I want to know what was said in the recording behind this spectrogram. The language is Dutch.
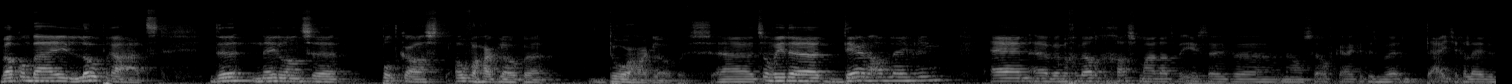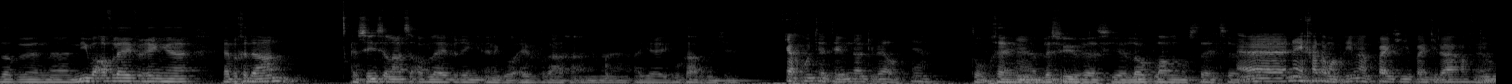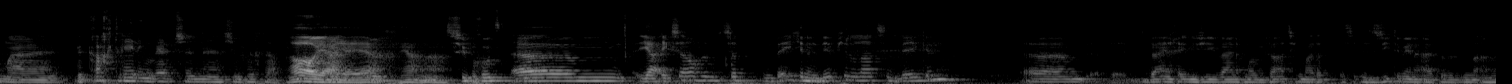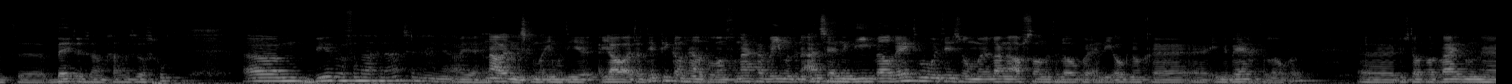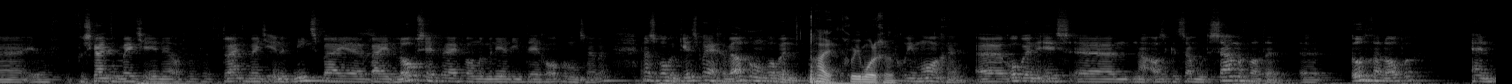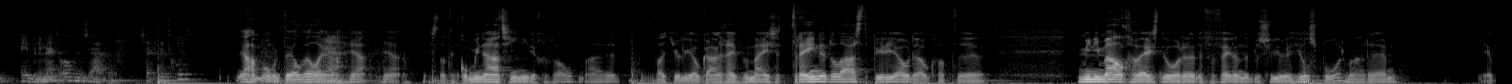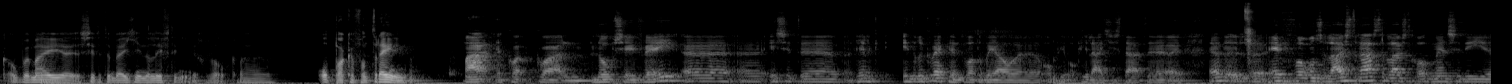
Welkom bij Loopraad, de Nederlandse podcast over hardlopen door hardlopers. Uh, het is alweer de derde aflevering en uh, we hebben een geweldige gast, maar laten we eerst even naar onszelf kijken. Het is een tijdje geleden dat we een uh, nieuwe aflevering hebben gedaan. sinds de laatste aflevering en ik wil even vragen aan, aan hoe gaat het met je? Ja, goed Tim, dankjewel. Ja. Top, geen uh, blessures, je loopplannen nog steeds? Uh... Uh, nee, gaat allemaal prima. Een pijntje hier, pijntje daar af en toe. Maar de krachttraining werpt zijn, zijn vrucht af. Oh ja, ja, ja. ja nou, supergoed. Um, ja, ik zelf zat een beetje in een dipje de laatste weken. Um, weinig energie, weinig motivatie. Maar dat ziet er weer naar uit dat het aan het beter is aan het gaan. Dus dat is goed. Um, wie hebben we vandaag in uitzending, AJ? Nou, misschien wel iemand die jou uit dat dipje kan helpen. Want vandaag hebben we iemand in uitzending die wel weet hoe het is om uh, lange afstanden te lopen en die ook nog uh, uh, in de bergen te lopen. dus dat wat wij doen verschijnt een beetje in, of verdwijnt een beetje in het niets bij, bij het loop-CV van de meneer die we tegenover ons hebben. En dat is Robin Kinsbergen. Welkom Robin. Hi, goedemorgen. Goedemorgen. Robin is, ehm, nou, als ik het zou moeten samenvatten, ultraloper en evenementorganisator. Zeg ik het goed? Ja, momenteel wel, ja. ja. Ja, Is dat een combinatie in ieder geval. Maar uh, wat jullie ook aangeven, bij mij is het trainen de laatste periode ook wat uh, minimaal geweest door uh, de vervelende blessure hielspoor. Maar ook, ook, bij mij zit het een beetje in de lift in ieder geval, qua oppakken van training. Maar qua, qua loop-CV uh, uh, is het redelijk indrukwekkend wat er bij jou op, je, op je lijstje staat. even voor onze luisteraars, er luisteren ook mensen die,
